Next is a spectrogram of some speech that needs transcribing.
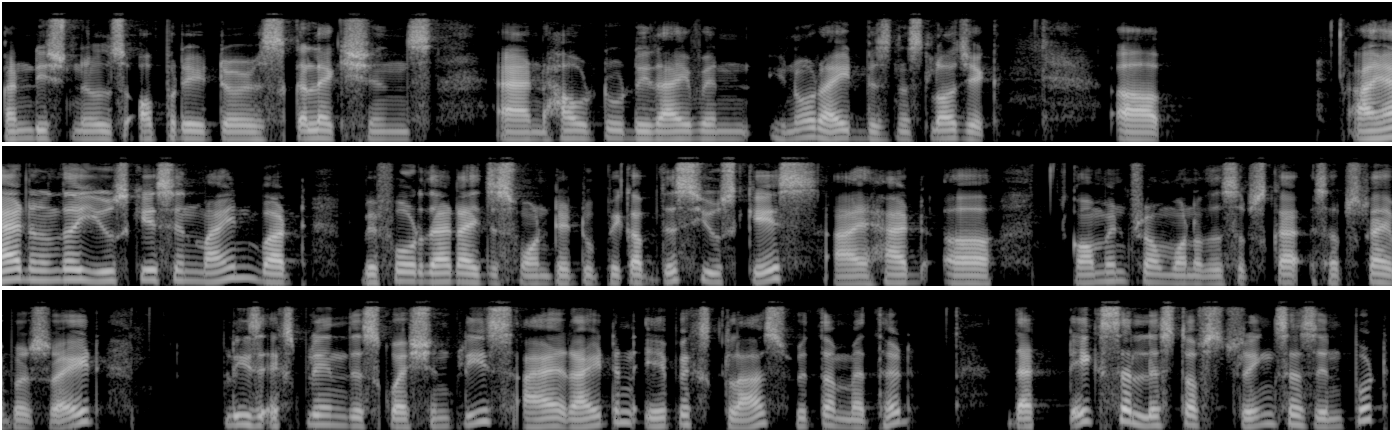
conditionals, operators, collections and how to derive and you know write business logic. Uh, I had another use case in mind, but before that, I just wanted to pick up this use case. I had a comment from one of the subscri subscribers, right? Please explain this question, please. I write an Apex class with a method that takes a list of strings as input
